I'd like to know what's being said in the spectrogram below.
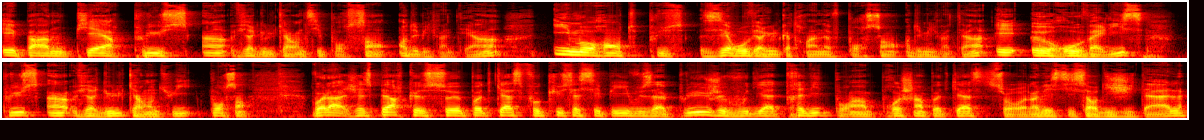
Épargne Pierre, plus 1,46% en 2021. Immorante, plus 0,89% en 2021. Et Eurovalis, plus 1,48%. Voilà, j'espère que ce podcast Focus ACPI vous a plu. Je vous dis à très vite pour un prochain podcast sur l'investisseur digital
